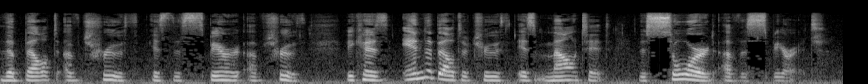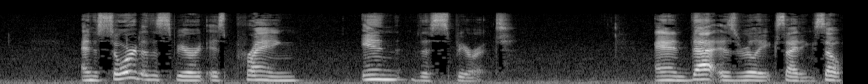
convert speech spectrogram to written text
the belt of truth is the Spirit of truth because in the belt of truth is mounted the sword of the Spirit. And the sword of the Spirit is praying in the Spirit. And that is really exciting. So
